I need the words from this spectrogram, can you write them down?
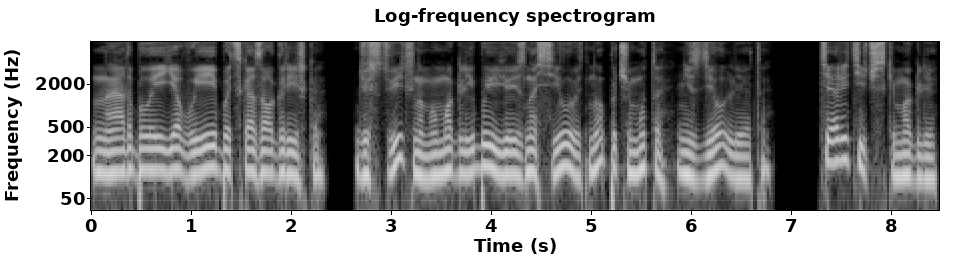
Надо было ее выебать, сказал Гришка. Действительно, мы могли бы ее изнасиловать, но почему-то не сделали это. Теоретически могли.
